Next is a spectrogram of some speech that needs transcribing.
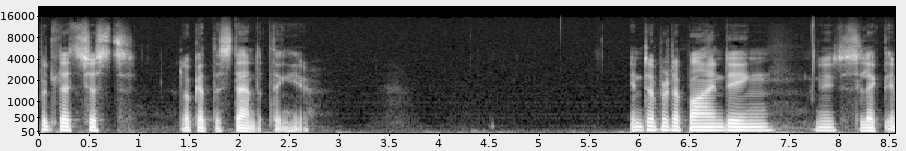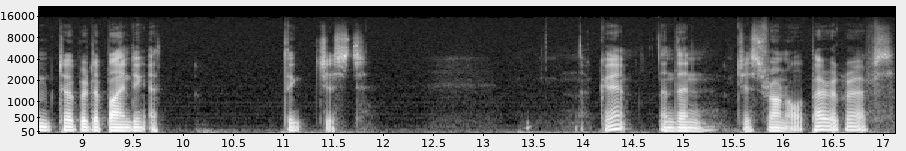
but let's just look at the standard thing here. Interpreter binding, you need to select interpreter binding. I think just, okay, and then just run all paragraphs.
